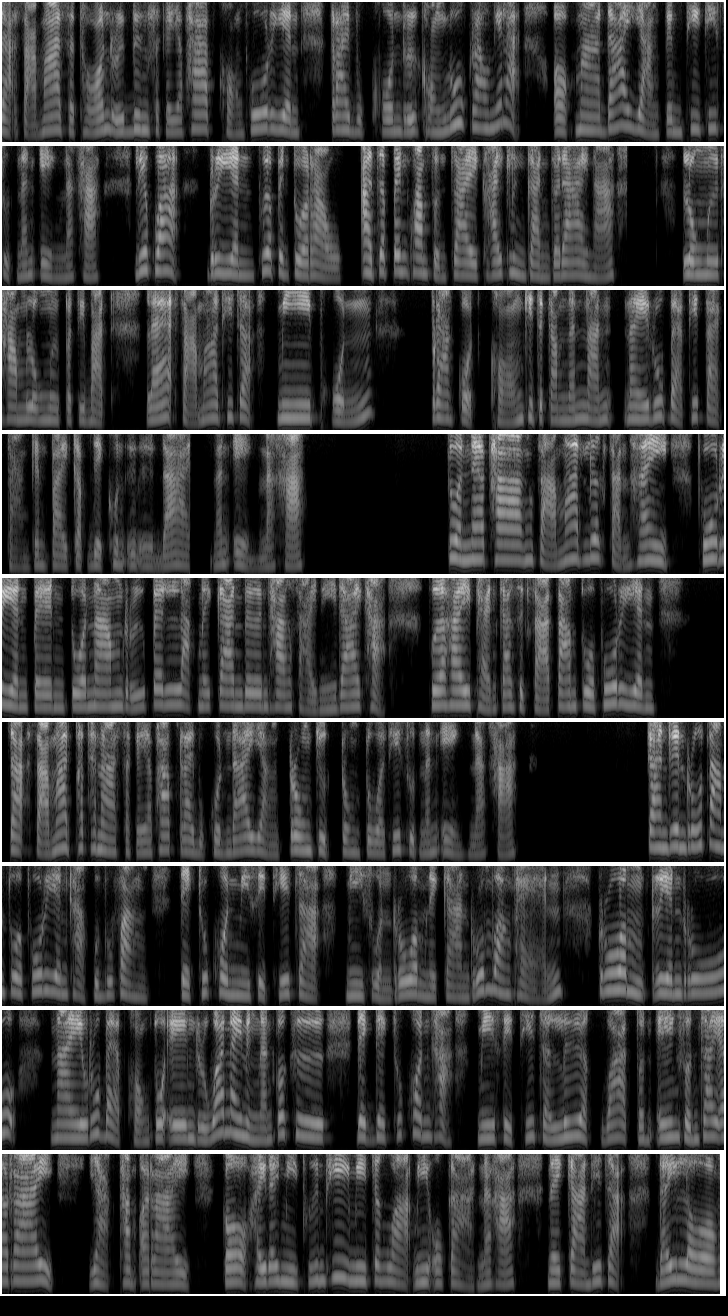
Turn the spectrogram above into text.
จะสามารถสะท้อนหรือดึงศักยภาพของผู้เรียนรายบุคคลหรือของลูกเรานี่แหละ ออกมาได้อย่างเต็มที่ที่สุดนั่นเองนะคะ เรียกว่าเรียนเพื่อเป็นตัวเรา อาจจะเป็นความสนใจคล้ายคลึงกันก็ได้นะ ลงมือทำลงมือปฏิบัติ และสามารถที่จะมีผลปรากฏของกิจกรรมนั้นๆ ในรูปแบบที่แตกต่างกันไปกับเด็กคนอื่น ๆ ได้ นั่นเองนะคะ ส่วนแนวทางสามารถเลือกสรรให้ผู้เรียนเป็นตัวนำหรือเป็นหลักในการเดินทางสายนี้ได้ค่ะ เพื่อให้แผนการศึกษาตามตัวผู้เรียนจะสามารถพัฒนาศักยภาพรายบุคคลได้อย่างตรงจุดตรงตัวที่สุดนั่นเองนะคะ การเรียนรู้ตามตัวผู้เรียนค่ะ คุณผู้ฟัง เด็กทุกคนมีสิทธิ์ที่จะมีส่วนร่วมในการร่วมวางแผน ร่วมเรียนรู้ ในรูปแบบของตัวเอง หรือว่าในหนึ่งนั้นก็คือเด็กๆทุกคนค่ะ มีสิทธิ์ที่จะเลือกว่าตนเองสนใจอะไร อยากทำอะไร ก็ให้ได้มีพื้นที่มีจังหวะมีโอกาสนะคะ ในการที่จะได้ลอง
